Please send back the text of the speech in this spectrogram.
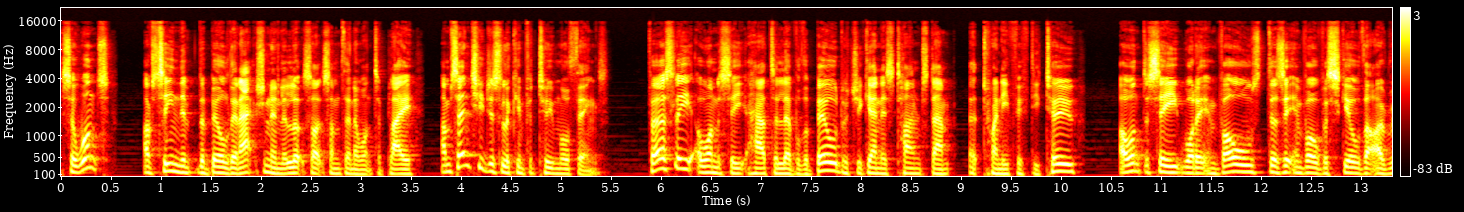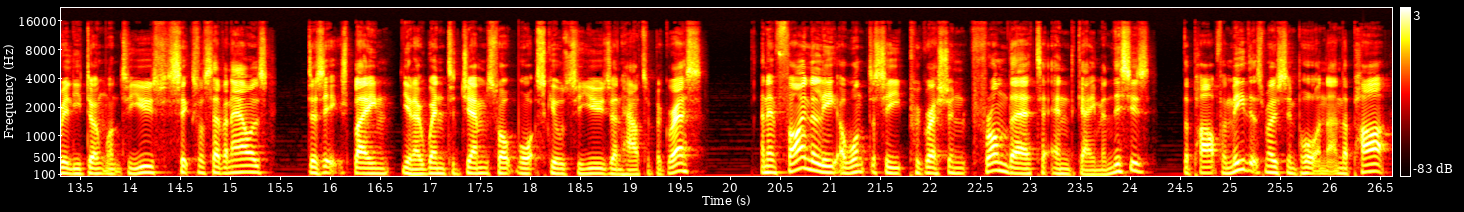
So once I've seen the, the build in action and it looks like something I want to play, I'm essentially just looking for two more things. Firstly, I want to see how to level the build, which again is timestamp at 2052. I want to see what it involves. Does it involve a skill that I really don't want to use for six or seven hours? Does it explain, you know, when to gem swap, what skills to use and how to progress? And then finally, I want to see progression from there to end game. And this is the part for me that's most important and the part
